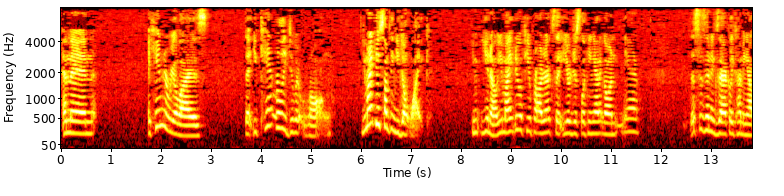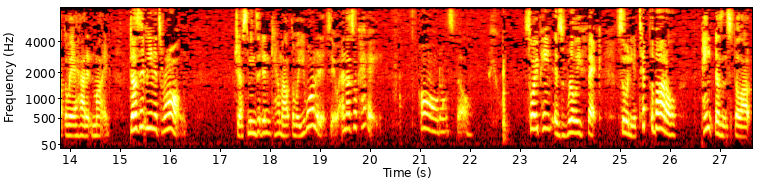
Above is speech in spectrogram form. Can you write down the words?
And then I came to realize that you can't really do it wrong. You might do something you don't like. You, you know, you might do a few projects that you're just looking at it going, yeah, this isn't exactly coming out the way I had it in mind. Doesn't mean it's wrong. Just means it didn't come out the way you wanted it to. And that's okay. Oh, don't spill. Soy paint is really thick. So when you tip the bottle, the paint doesn't spill out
